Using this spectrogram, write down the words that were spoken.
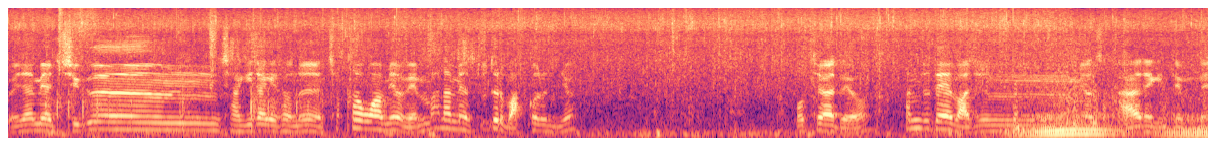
왜냐면 지금 자기장에서는 차 타고 하면 웬만하면 두드려 맞거든요. 버텨야 돼요. 한두 대 맞으면서 가야 되기 때문에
